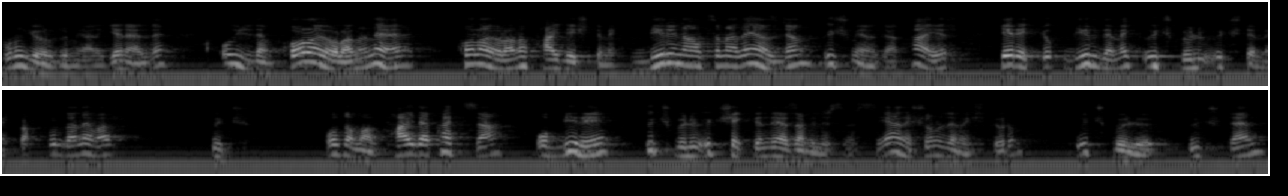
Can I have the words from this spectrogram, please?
Bunu gördüm yani genelde. O yüzden kolay olanı ne? Kolay olanı payda eşitlemek. 1'in altına ne yazacaksın? 3 mü yazacaksın? Hayır. Gerek yok. 1 demek 3 bölü 3 demek. Bak burada ne var? 3. O zaman payda kaçsa o 1'i 3 bölü 3 şeklinde yazabilirsiniz. Yani şunu demek istiyorum. 3 bölü 3'ten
